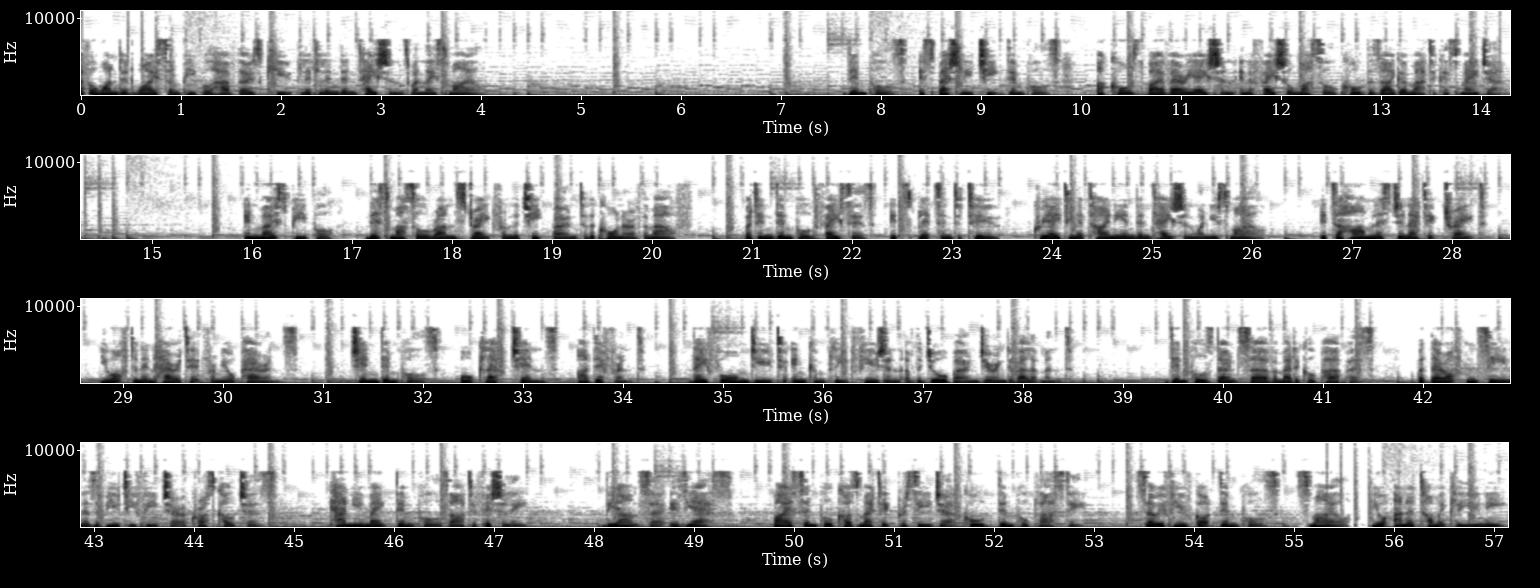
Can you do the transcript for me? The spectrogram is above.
Ever wondered why some people have those cute little indentations when they smile? Dimples, especially cheek dimples, are caused by a variation in a facial muscle called the zygomaticus major. In most people, this muscle runs straight from the cheekbone to the corner of the mouth. But in dimpled faces, it splits into two, creating a tiny indentation when you smile. It's a harmless genetic trait. You often inherit it from your parents. Chin dimples, or cleft chins, are different. They form due to incomplete fusion of the jawbone during development. Dimples don't serve a medical purpose, but they're often seen as a beauty feature across cultures. Can you make dimples artificially? The answer is yes, by a simple cosmetic procedure called dimpleplasty. So if you've got dimples, smile, you're anatomically unique.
